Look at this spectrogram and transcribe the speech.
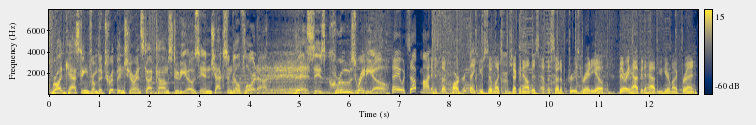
Broadcasting from the tripinsurance.com studios in Jacksonville, Florida. This is Cruise Radio. Hey, what's up? My name is Doug Parker. Thank you so much for checking out this episode of Cruise Radio. Very happy to have you here, my friend.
